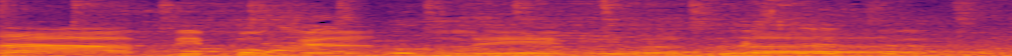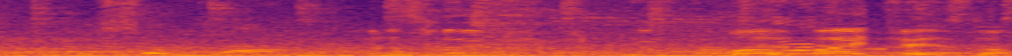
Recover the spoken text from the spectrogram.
Ah, people can leave, but. Uh, Mooi fight nog.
